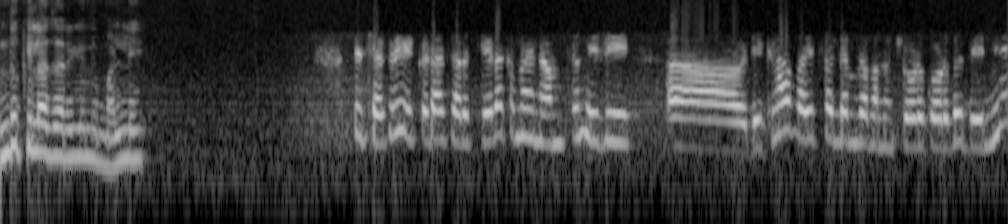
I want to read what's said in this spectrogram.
ఎందుకు ఇలా జరిగింది మళ్ళీ? చక్రి ఇక్కడ చాలా కీలకమైన అంశం ఇది ఆ నిఘా వైఫల్యంగా మనం చూడకూడదు. దీన్ని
